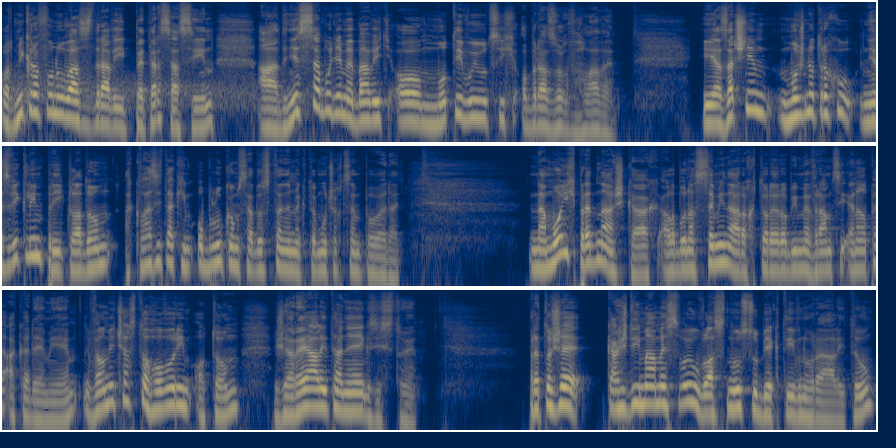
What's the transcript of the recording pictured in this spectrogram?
Od mikrofónu vás zdraví Peter Sasín a dnes sa budeme baviť o motivujúcich obrazoch v hlave. Ja začnem možno trochu nezvyklým príkladom a kvázi takým oblúkom sa dostaneme k tomu, čo chcem povedať. Na mojich prednáškach alebo na seminároch, ktoré robíme v rámci NLP Akadémie, veľmi často hovorím o tom, že realita neexistuje. Pretože každý máme svoju vlastnú subjektívnu realitu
